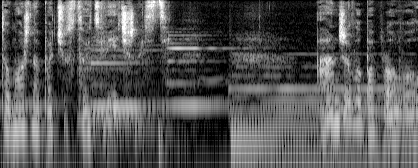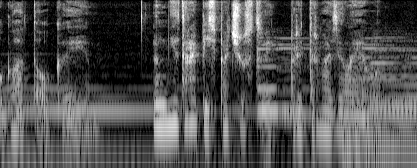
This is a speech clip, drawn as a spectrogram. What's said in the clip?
то можно почувствовать вечность. Анджело попробовал глоток и... «Не торопись, почувствуй», — притормозила его.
